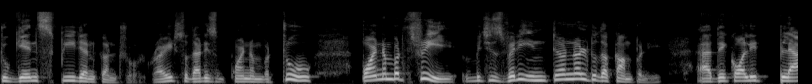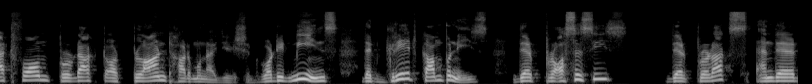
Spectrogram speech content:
to gain speed and control, right? So that is point number two. Point number three, which is very internal to the company, uh, they call it platform, product, or plant harmonization. What it means that great companies, their processes, their products, and their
